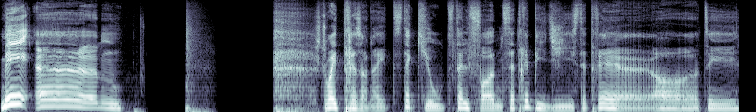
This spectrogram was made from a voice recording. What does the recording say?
Mais euh, je dois être très honnête. C'était cute, c'était le fun, c'était très PG, c'était très. euh, Ah, t'es.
